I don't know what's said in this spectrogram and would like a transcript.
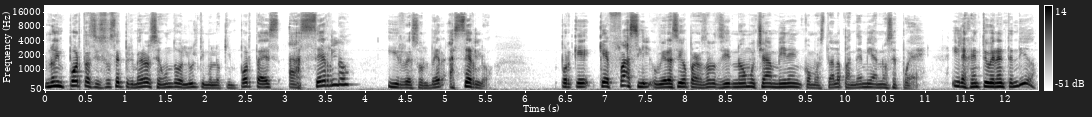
no importa si sos el primero, el segundo o el último, lo que importa es hacerlo y resolver hacerlo. Porque qué fácil hubiera sido para nosotros decir, no, mucha, miren cómo está la pandemia, no se puede. Y la gente hubiera entendido.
